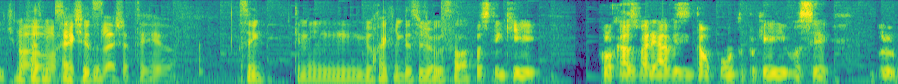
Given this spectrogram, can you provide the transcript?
e que não faz o muito hack and sentido. slash é terrível. Sim, que nem o hacking desse jogo, sei lá. Você tem que colocar as variáveis em tal ponto, porque aí você. O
